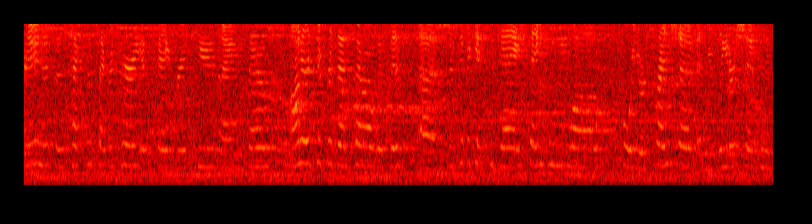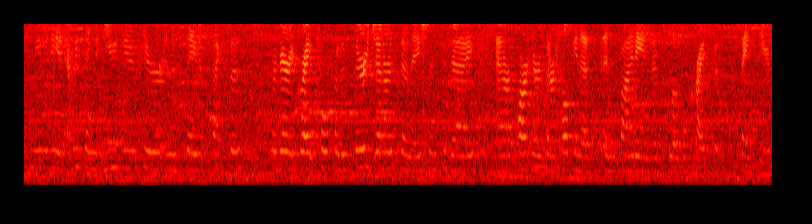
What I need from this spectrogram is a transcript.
afternoon. This is Texas Secretary of State Ruth Hughs, and I am so honored to present Sewa with this uh, certificate today, thanking you all for your friendship and your leadership in the community and everything that you do here in the state of Texas. We're very grateful for this very generous donation today and our partners that are helping us in fighting this global crisis. Thank you.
